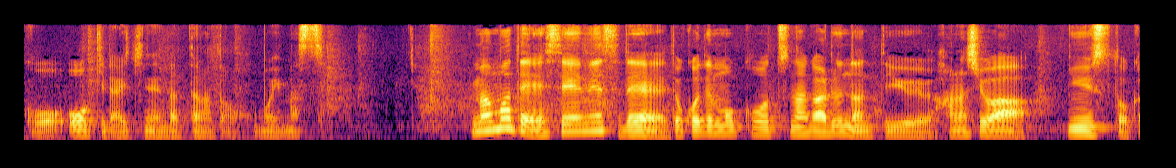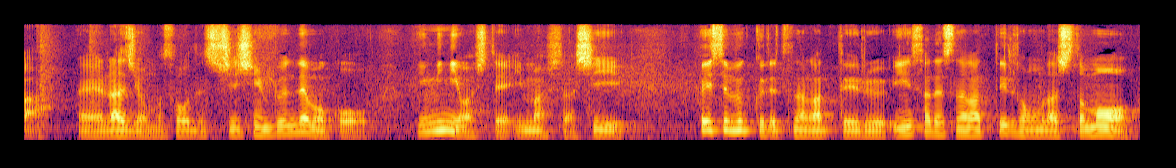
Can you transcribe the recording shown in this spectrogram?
こう大きな1年だったなと思います。今まで SNS でどこでもこうつながるなんていう話はニュースとか、えーラジオもそうですし新聞でもこう耳にはしていましたし Facebook でつながっているインスタでつながっている友達とも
